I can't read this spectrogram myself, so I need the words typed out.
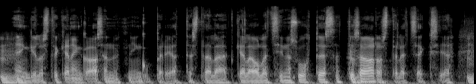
mm. henkilöstä, kenen kanssa nyt niin kuin periaatteessa tällä hetkellä olet siinä suhteessa, että mm. sä harrastelet seksiä. Mm.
